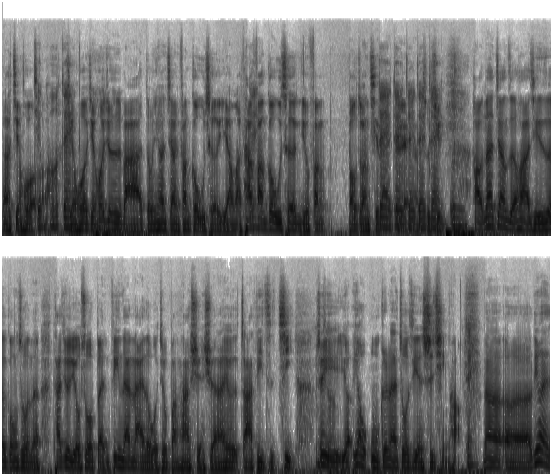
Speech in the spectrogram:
啊，拣货，拣货，对，拣货，拣货就是把东西像叫你放购物车一样嘛，他放购物车，你就放包装起来，对对对出去。嗯，好，那这样子的话，其实这个工作呢，他就有所本，订单来了我就帮他选，选完又扎地址寄，所以要要五个人来做这件事情哈。对，那呃，另外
